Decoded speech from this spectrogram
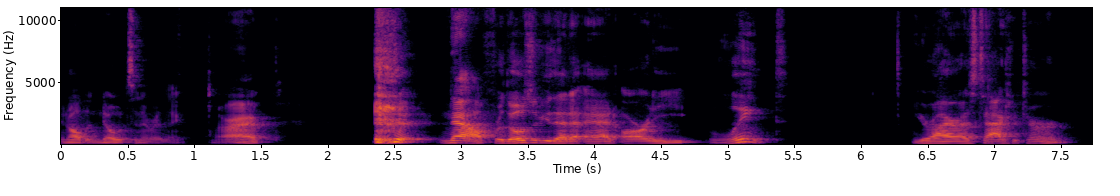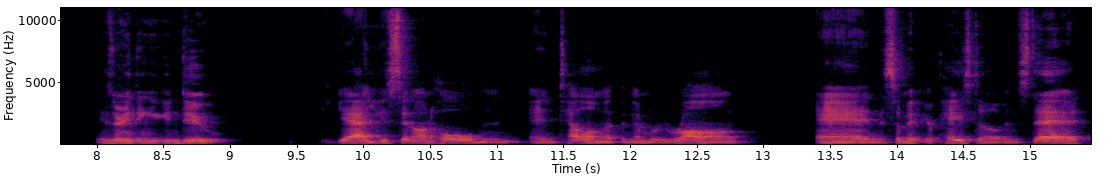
and all the notes and everything. All right. now, for those of you that had already linked your IRS tax return, is there anything you can do? Yeah, you can sit on hold and, and tell them that the number is wrong and submit your pay stub instead.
